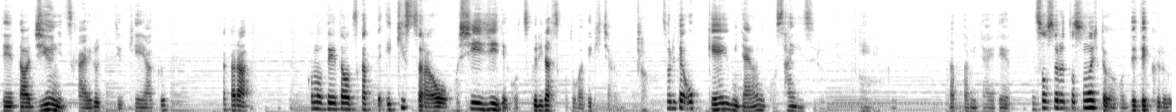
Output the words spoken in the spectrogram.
データは自由に使えるっていう契約。だから、このデータを使ってエキストラをこう CG でこう作り出すことができちゃうみたいなあ。それで OK みたいなのにこうサインするみたいな契約だったみたいで、そうするとその人がこう出てくる、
